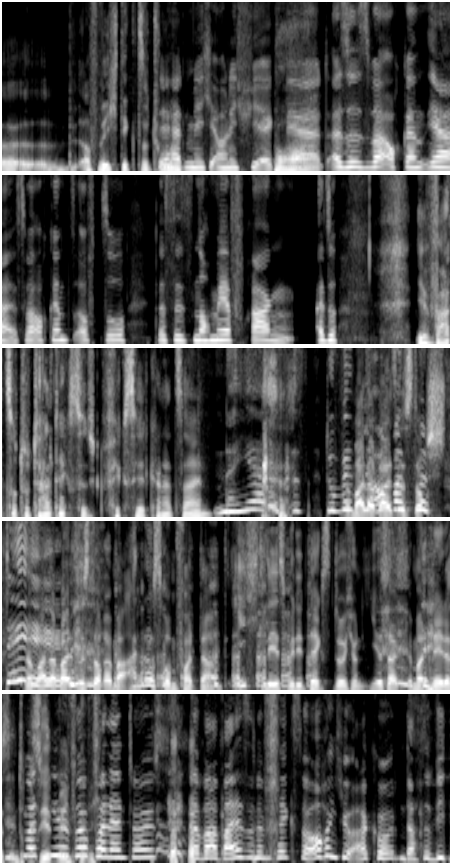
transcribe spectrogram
äh, auf wichtig zu tun. Der hat mich auch nicht viel erklärt. Also es war auch ganz, ja, es war auch ganz oft so, dass es noch mehr Fragen, also Ihr wart so total textfixiert, kann das sein? naja, das ist, du willst ja auch Normalerweise was ist doch- verstehen. Normalerweise ist doch immer andersrum, verdammt. Ich lese mir die Texte durch und ihr sagt immer, nee, das interessiert Matthias mich war nicht. voll enttäuscht. Da war bei so einem Text war auch ein QR-Code und dachte, wie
